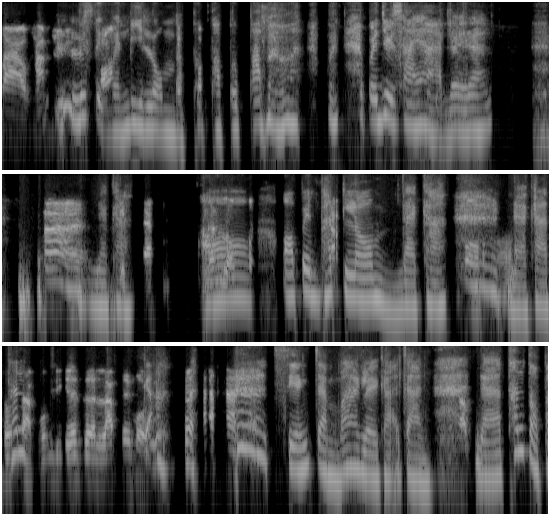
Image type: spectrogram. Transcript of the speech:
เปล่าครับ รู้สึกเหมือนมีลมแบบปุ๊บพับปุ๊บพับเหมือนเหมือนอยู่ชายหาดเลยนะ อ่านะคะ อ๋อ พัดลมอ๋อ เป็นพัดลมนะคะ โอ้โหนะคะ โทรท่าน ศัพท์ผมดีเหลือเกินรับได้หมดเลยเสียงแจ่มมากเลยค่ะอาจารย์ครับ นะท่านต่อไป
